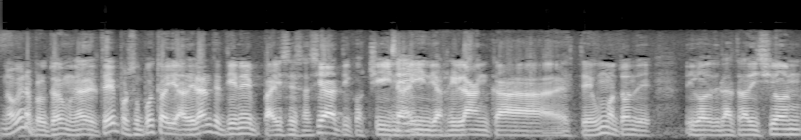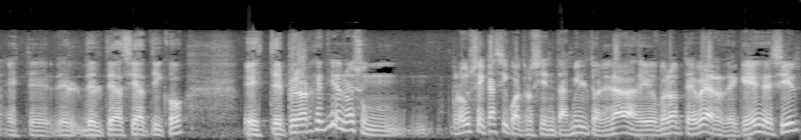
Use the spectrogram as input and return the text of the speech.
Noveno productor mundial de té, por supuesto, ahí adelante tiene países asiáticos, China, Sí. India, Sri Lanka, este, un montón de, digo, de la tradición este, del, del té asiático. Este, pero Argentina no es un. produce casi 400.000 toneladas de brote verde, que es decir,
